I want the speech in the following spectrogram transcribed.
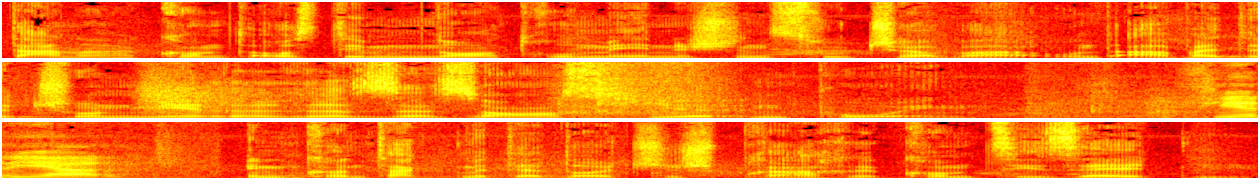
Dana kommt aus dem nordrumänischen Suceava und arbeitet schon mehrere Saisons hier in Poing. Vier Jahre. In Kontakt mit der deutschen Sprache kommt sie selten.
